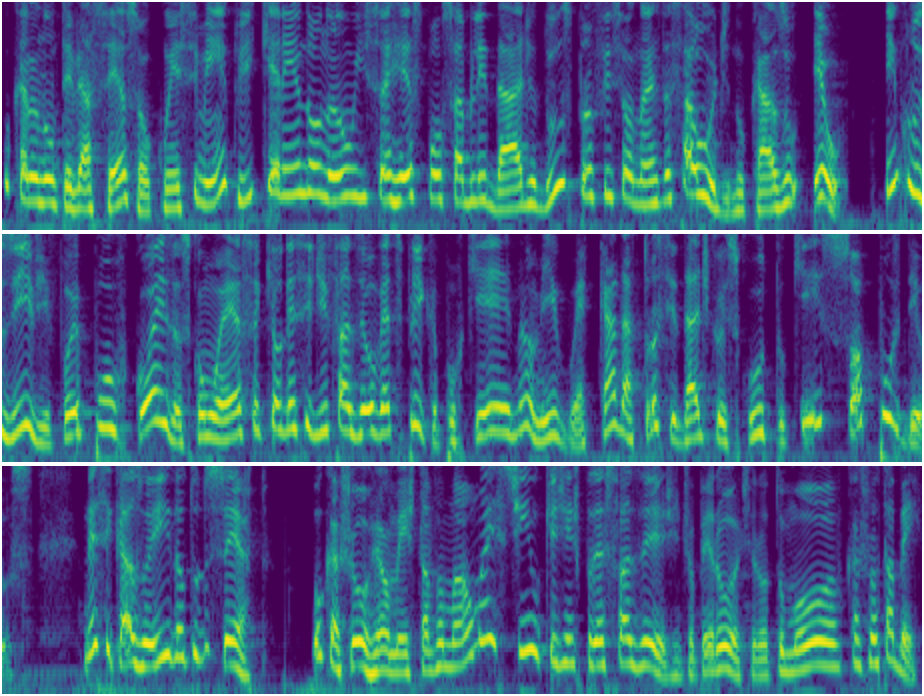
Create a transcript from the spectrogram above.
O cara não teve acesso ao conhecimento e, querendo ou não, isso é responsabilidade dos profissionais da saúde, no caso, eu. Inclusive, foi por coisas como essa que eu decidi fazer o Vet Explica, porque, meu amigo, é cada atrocidade que eu escuto que só por Deus. Nesse caso aí, deu tudo certo. O cachorro realmente estava mal, mas tinha o que a gente pudesse fazer. A gente operou, tirou tumor, o cachorro tá bem.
